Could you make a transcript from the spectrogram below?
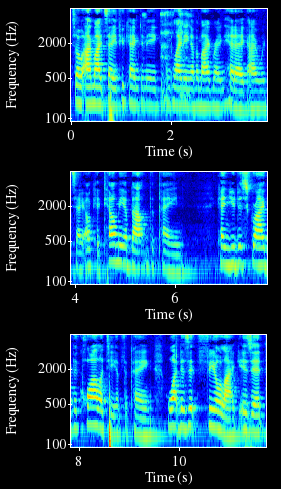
So I might say, if you came to me complaining of a migraine headache, I would say, okay, tell me about the pain. Can you describe the quality of the pain? What does it feel like? Is it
